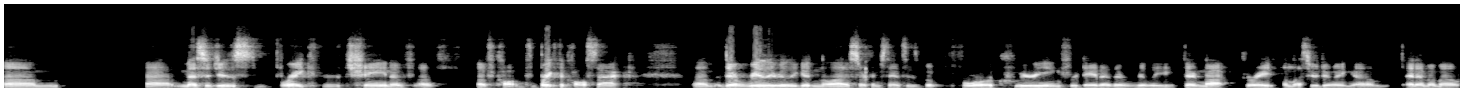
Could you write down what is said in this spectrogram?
Um, uh, messages break the chain of, of, of call, break the call stack. Um, they're really, really good in a lot of circumstances, but for querying for data, they're really they're not great unless you're doing um, an MMO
